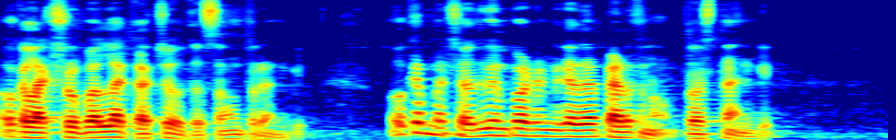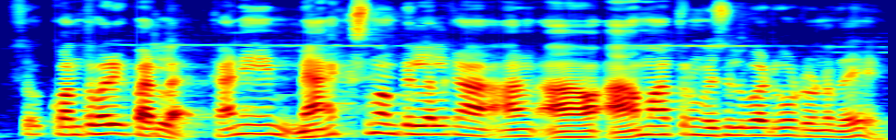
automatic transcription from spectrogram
ఒక లక్ష రూపాయల దాకా ఖర్చు అవుతుంది సంవత్సరానికి. ఓకే మరి చదువు ఇంపార్టెంట్ కదా పెడుతున్నాం ప్రస్తుతానికి. సో కొంతవరకు పర్లే. కానీ మ్యాక్సిమం పిల్లలకి ఆ- మాత్రం వెసులుబాటు కూడా ఉండదే.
